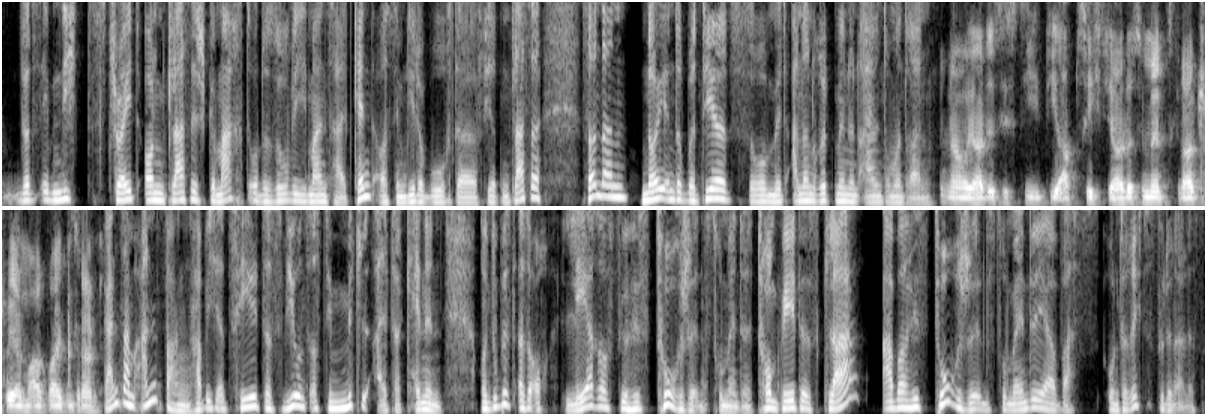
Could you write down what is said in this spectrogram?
wird es eben nicht straight on klassisch gemacht oder so, wie man es halt kennt aus dem Liederbuch der vierten Klasse, sondern neu interpretiert, so mit anderen Rhythmen und allem drum und dran. Genau, ja, das ist die, die Absicht, ja, da sind wir jetzt gerade schwer am Arbeiten dran. Ganz am Anfang habe ich erzählt, dass wir uns aus dem Mittelalter kennen und du bist also auch Lehrer für historische Instrumente. Trompete ist klar, aber historische Instrumente, ja, was unterrichtest du denn alles?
